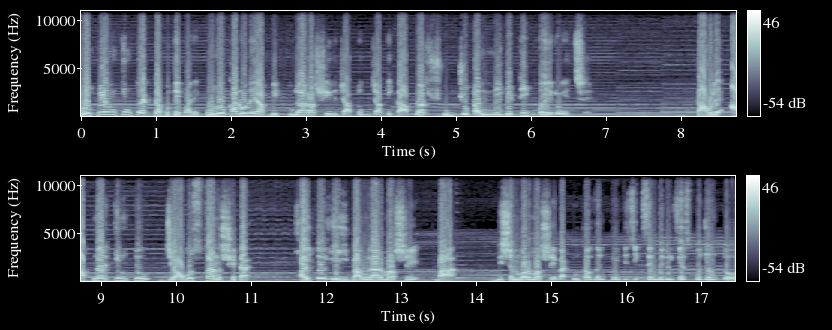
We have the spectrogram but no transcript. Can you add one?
প্রবলেম কিন্তু একটা হতে পারে। কোনো কারণে আপনি তুলা রাশির জাতক জাতিকা, আপনার সূর্যটা নেগেটিভ হয়ে রয়েছে। তাহলে আপনার কিন্তু যে অবস্থান, সেটা হয়তো এই বাংলার মাসে বা ডিসেম্বর মাসে বা টু থাউজেন্ড টোয়েন্টি সিক্স এর মিডিল ফেজ পর্যন্ত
